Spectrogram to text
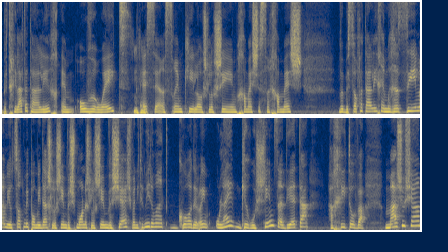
בתחילת התהליך הם overweight, 10, 20 קילו, 30, 15, 5, ובסוף התהליך הם רזים, הם יוצאות מפה מידה 38, 36, ואני תמיד אומרת, גוד אלוהים, אולי גירושים זה הדיאטה הכי טובה. משהו שם,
